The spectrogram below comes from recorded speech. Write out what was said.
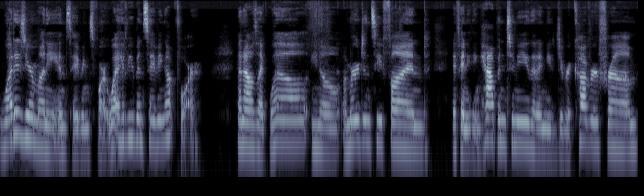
what is your money in savings for? What have you been saving up for? And I was like, well, you know, emergency fund, if anything happened to me that I needed to recover from,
